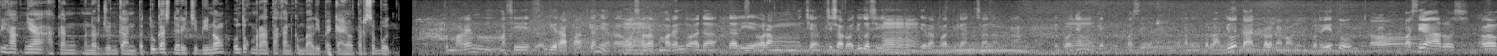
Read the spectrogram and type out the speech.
pihaknya akan menerjunkan petugas dari Cibinong untuk meratakan kembali PKL tersebut kemarin masih dirapatkan ya kalau hmm. salah kemarin tuh ada dari orang Cisarua juga sih hmm. dirapatkan sana infonya mungkin pasti akan berlanjutan kalau memang seperti itu oh. pasti harus kalau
